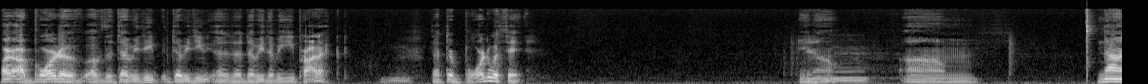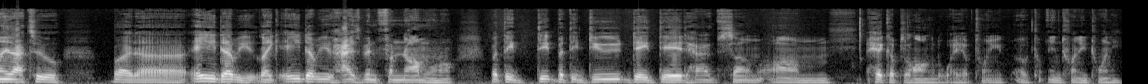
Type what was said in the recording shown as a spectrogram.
are, are bored of, of the WD, WD, uh, the WWE product. Mhm. That they're bored with it. You know. Mm. Um, not only that too, but uh, AEW like AEW has been phenomenal, but they did but they do they did have some um, hiccups along the way of twenty of, in twenty twenty.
